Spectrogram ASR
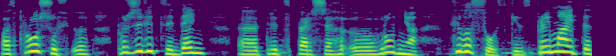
вас прошу, е, проживіть цей день, е, 31 грудня, Філософські, Сприймайте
